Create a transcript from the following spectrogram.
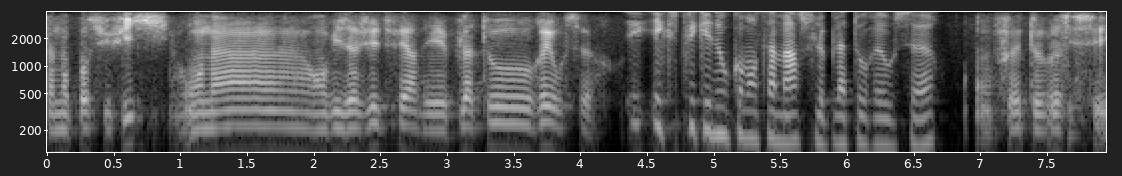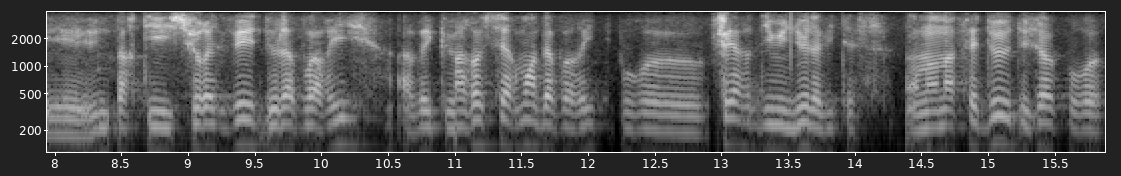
ça n'a pas suffi. On a envisagé de faire des plateaux réhausseurs. Expliquez-nous comment ça marche le plateau réhausseur. En fait, ben, c'est une partie surélevée de la voirie avec un resserrement de la voirie pour euh, faire diminuer la vitesse. On en a fait deux déjà pour euh,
